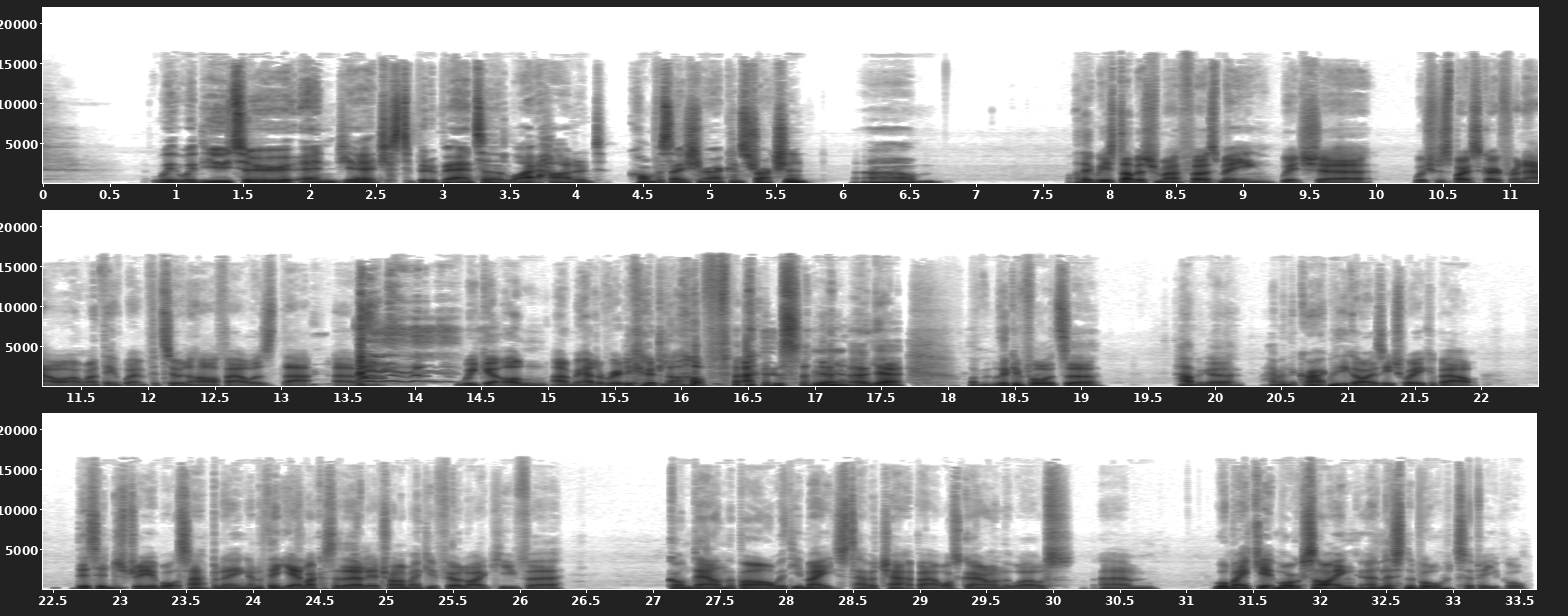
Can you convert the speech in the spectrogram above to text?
with with you two, and yeah, just a bit of banter, lighthearted conversation around construction. Um, I think we established from our first meeting, which uh, which was supposed to go for an hour, and I think went for two and a half hours. That um, we get on, and we had a really good laugh. and Yeah. uh, yeah, I'm looking forward to having a having the crack with you guys each week about this industry and what's happening. And I think, yeah, like I said earlier, trying to make it feel like you've uh, gone down the bar with your mates to have a chat about what's going on in the world um, will make it more exciting and listenable to people.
